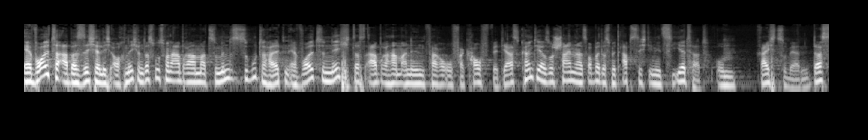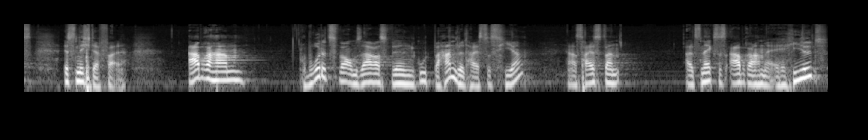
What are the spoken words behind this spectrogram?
Er wollte aber sicherlich auch nicht, und das muss man Abraham mal zumindest zugute halten, er wollte nicht, dass Abraham an den Pharao verkauft wird. Ja, es könnte ja so scheinen, als ob er das mit Absicht initiiert hat, um reich zu werden. Das ist nicht der Fall. Abraham wurde zwar um Sarahs Willen gut behandelt, heißt es hier. Ja, das heißt dann als nächstes, Abraham erhielt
